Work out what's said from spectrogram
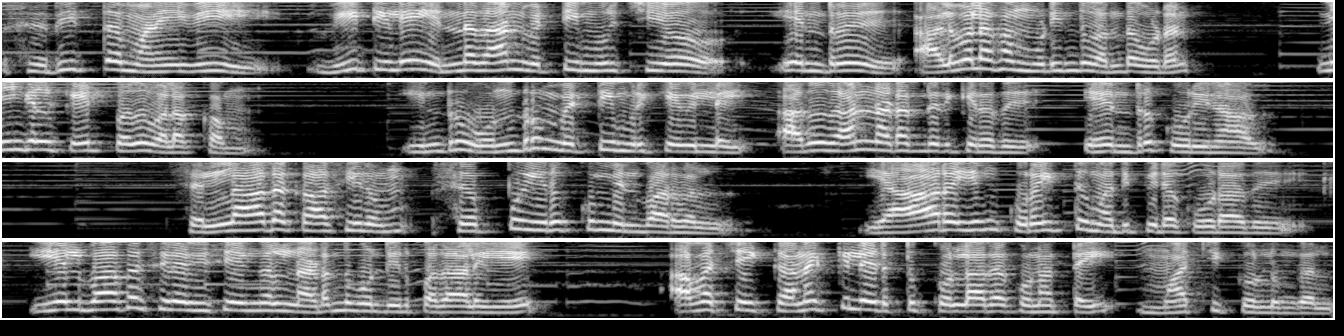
சிரித்த மனைவி வீட்டிலே என்னதான் வெட்டி முறிச்சியோ? என்று அலுவலகம் முடிந்து வந்தவுடன் நீங்கள் கேட்பது வழக்கம். இன்று ஒன்றும் வெட்டி முறிக்கவில்லை. அதுதான் நடந்திருக்கிறது என்று கூறினாள். செல்லாத காசிலும் செப்பு இருக்கும் என்பார்கள். யாரையும் குறைத்து மதிப்பிடக்கூடாது. இயல்பாக சில விஷயங்கள் நடந்து கொண்டிருப்பதாலேயே அவற்றை கணக்கில் எடுத்துக்கொள்ளாத குணத்தை மாற்றிக்கொள்ளுங்கள்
